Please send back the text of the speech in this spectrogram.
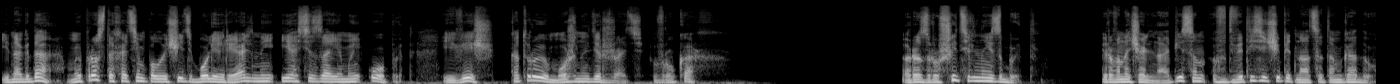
Иногда мы просто хотим получить более реальный и осязаемый опыт и вещь, которую можно держать в руках. Разрушительный сбыт. Первоначально описан в 2015 году.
